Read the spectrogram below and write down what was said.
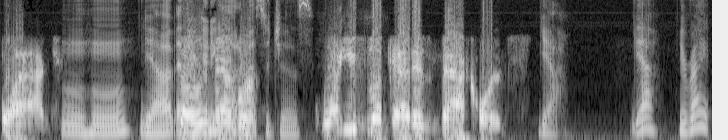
black. Mm-hmm. Yeah. And So I'm getting a lot of remember- messages. What you look at is backwards. Yeah. Yeah, you're right.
